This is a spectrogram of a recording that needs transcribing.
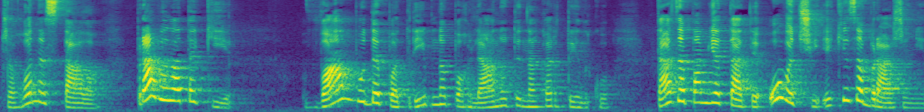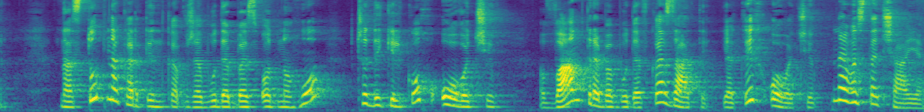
чого не стало. Правила такі. Вам буде потрібно поглянути на картинку та запам'ятати овочі, які зображені. Наступна картинка вже буде без одного чи декількох овочів. Вам треба буде вказати, яких овочів не вистачає.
